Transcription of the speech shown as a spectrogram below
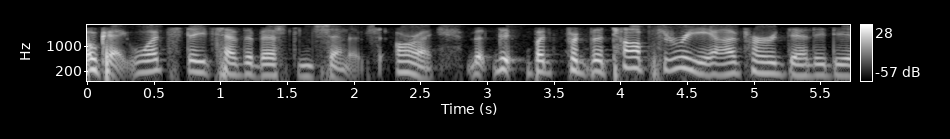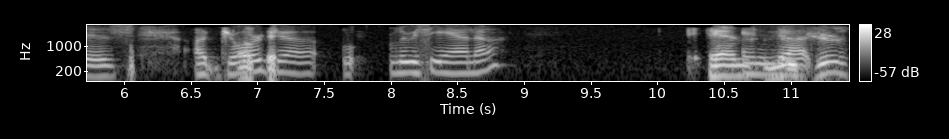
Okay, what states have the best incentives? All right, but but for the top three, I've heard that it is uh, Georgia, okay. Louisiana, and, and New uh, Jersey,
